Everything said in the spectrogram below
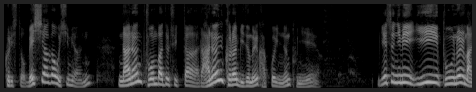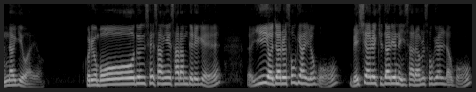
그리스도 메시아가 오시면 나는 구원받을 수 있다라는 그런 믿음을 갖고 있는 분이에요. 예수님이 이 분을 만나기 와요. 그리고 모든 세상의 사람들에게 이 여자를 소개하려고 메시아를 기다리는 이 사람을 소개하려고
